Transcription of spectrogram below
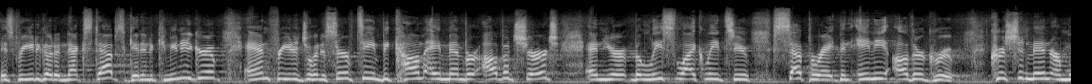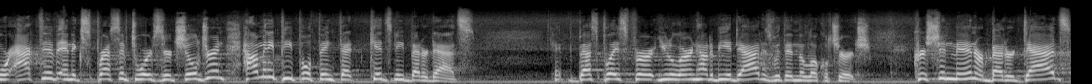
is for you to go to Next Steps, get in a community group, and for you to join a serve team, become a member of a church, and you're the least likely to separate than any other group. Christian men are more active and expressive towards their children. How many people think that kids need better dads? Okay, the best place for you to learn how to be a dad is within the local church. Christian men are better dads.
